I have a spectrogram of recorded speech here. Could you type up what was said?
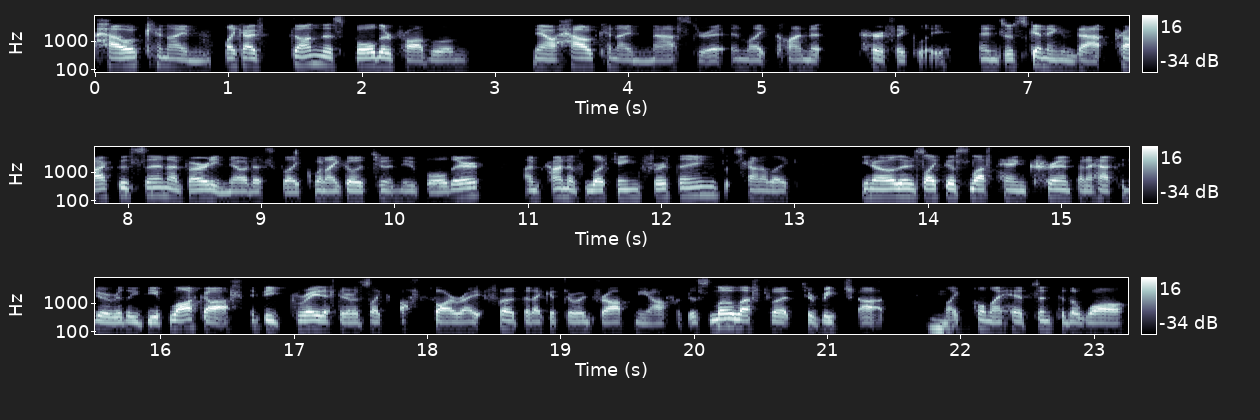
how can I, like, I've done this boulder problem. Now, how can I master it and like climb it perfectly? and just getting that practice in i've already noticed like when i go to a new boulder i'm kind of looking for things it's kind of like you know there's like this left hand crimp and i have to do a really deep lock off it'd be great if there was like a far right foot that i could throw a drop knee off with this low left foot to reach up mm-hmm. like pull my hips into the wall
